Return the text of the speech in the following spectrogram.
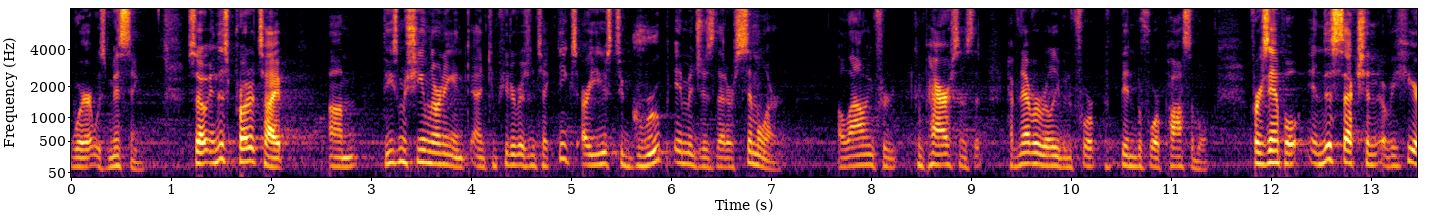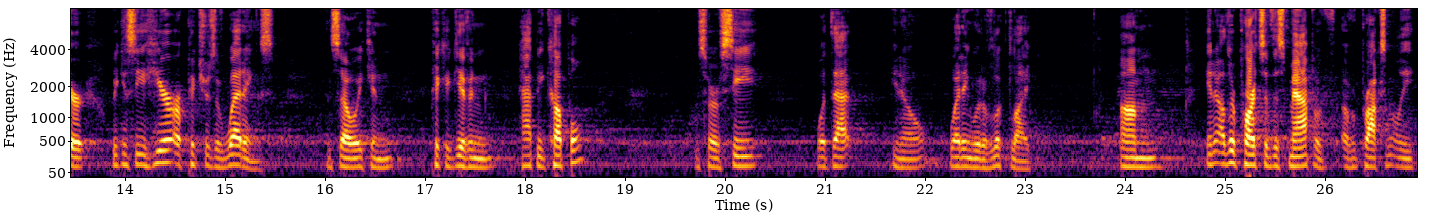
where it was missing. So in this prototype, um, these machine learning and, and, computer vision techniques are used to group images that are similar, allowing for comparisons that have never really been, for, been before possible. For example, in this section over here, we can see here are pictures of weddings. And so we can pick a given happy couple and sort of see what that you know, wedding would have looked like. Um, in other parts of this map of, of approximately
